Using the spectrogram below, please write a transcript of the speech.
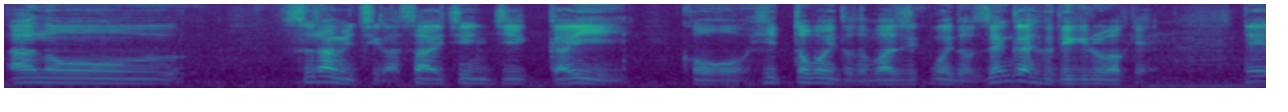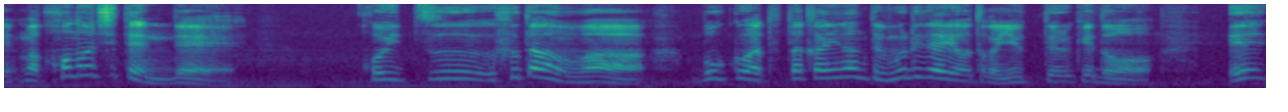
あのースラ道がさ1日1回こうヒットポイントとマジックポイントを全回復できるわけ。で、まあ、この時点でこいつ普段は僕は戦いなんて無理だよとか言ってるけどえ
